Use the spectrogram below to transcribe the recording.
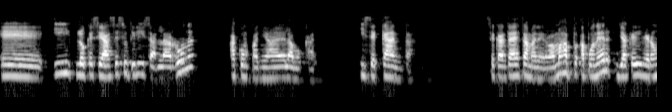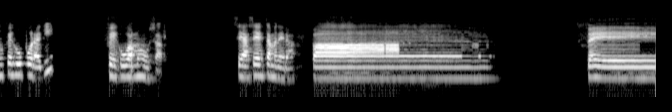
Eh, y lo que se hace se utiliza la runa acompañada de la vocal y se canta. Se canta de esta manera. Vamos a, poner, ya que dijeron feju por allí, feju vamos a usar. Se hace de esta manera. Fa, fe,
